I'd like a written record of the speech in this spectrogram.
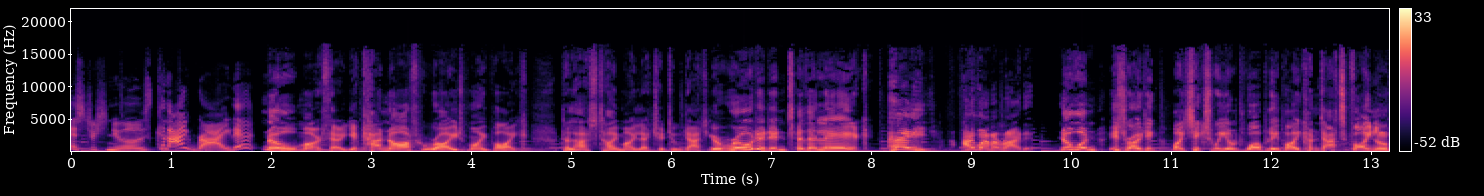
Mr. Snooze. Can I ride it? No, Martha, you cannot ride my bike. The last time I let you do that, you rode it into the lake. Hey, I want to ride it. No one is riding my six wheeled wobbly bike, and that's final.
